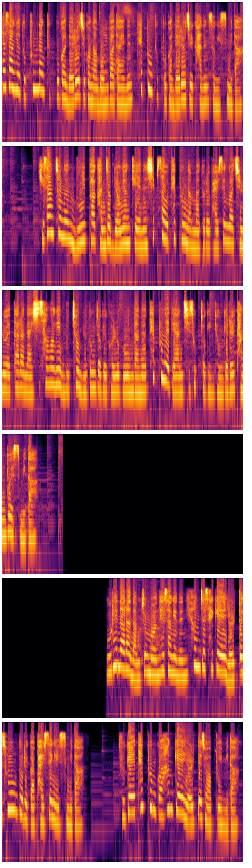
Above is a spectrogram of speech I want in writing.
해상에도 풍랑특보가 내려지거나 먼바다에는 태풍특보가 내려질 가능성이 있습니다. 기상청은 무이파 간접 영향 뒤에는 14호 태풍 남마돌의 발생과 진로에 따라 날씨 상황이 무척 유동적일 걸로 보인다며 태풍에 대한 지속적인 경계를 당부했습니다. 우리나라 남쪽 먼 해상에는 현재 3개의 열대 소용돌이가 발생해 있습니다. 2개의 태풍과 1개의 열대 저압부입니다.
